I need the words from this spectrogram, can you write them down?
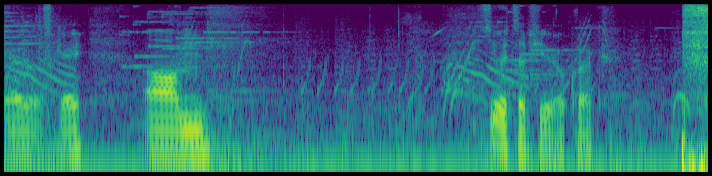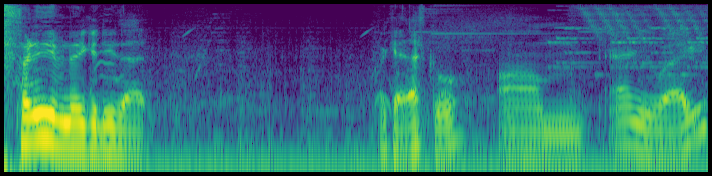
yeah, that was scary. Um, see what's up here real quick. I didn't even know you could do that. Okay, that's cool. Um, anyway.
